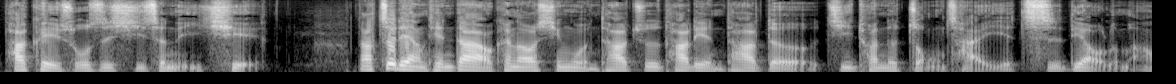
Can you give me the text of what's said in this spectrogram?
他可以说是牺牲了一切。那这两天大家有看到新闻，他就是他连他的集团的总裁也辞掉了嘛，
